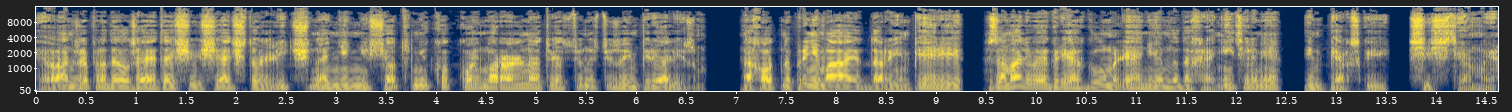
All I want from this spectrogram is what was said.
и он же продолжает ощущать, что лично не несет никакой моральной ответственности за империализм. Охотно принимает дары империи, замаливая грех глумлением над охранителями имперской системы.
